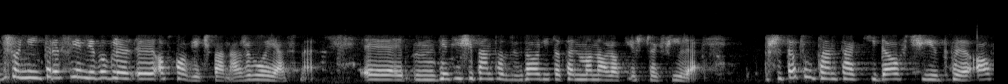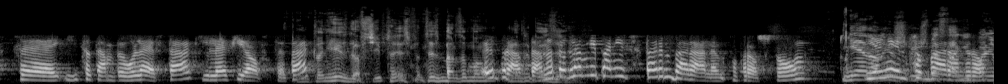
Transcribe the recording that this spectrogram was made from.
zresztą nie interesuje mnie w ogóle e, odpowiedź pana, żeby było jasne. E, Więc jeśli pan pozwoli, to ten monolog jeszcze chwilę. Przytoczył pan taki dowcip owce i co tam był lew, tak? I lew i owce, tak? To nie jest dowcip, to jest, to jest bardzo mądre Prawda. No to dla mnie pan jest starym baranem po prostu. Nie, no, ja nie już- wiem, co baran takich, robi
